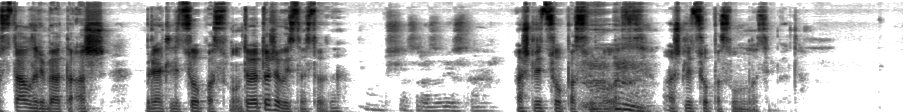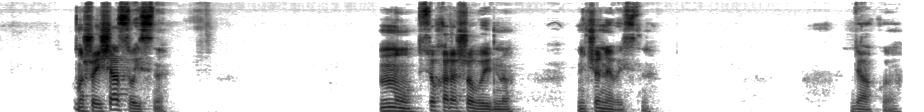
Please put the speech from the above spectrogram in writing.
устал, ребята, аж, блядь, лицо посунуло. Тебе тоже высне, да? Сейчас развесло. Аж лицо посунулось. Аж лицо посунулось, ребята. Ну что, и сейчас висне? Ну, все хорошо видно. Нічого не висне. Дякую.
